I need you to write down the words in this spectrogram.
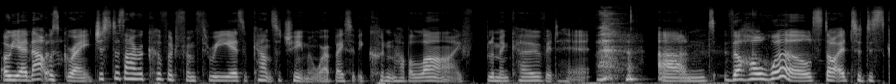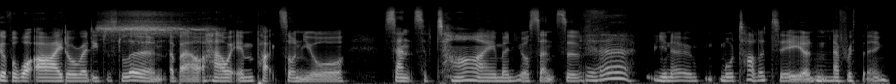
Oh yeah, that was great. Just as I recovered from three years of cancer treatment, where I basically couldn't have a life, blooming COVID hit, and the whole world started to discover what I'd already just learned about how it impacts on your sense of time and your sense of Yeah. you know mortality and mm. everything.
